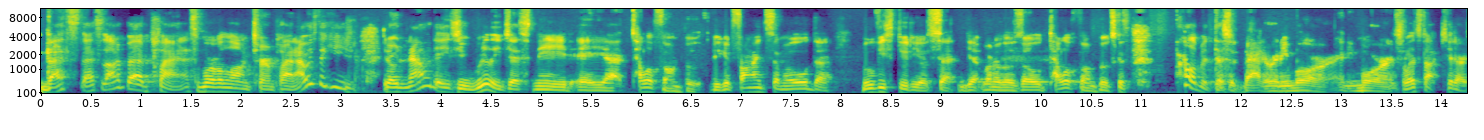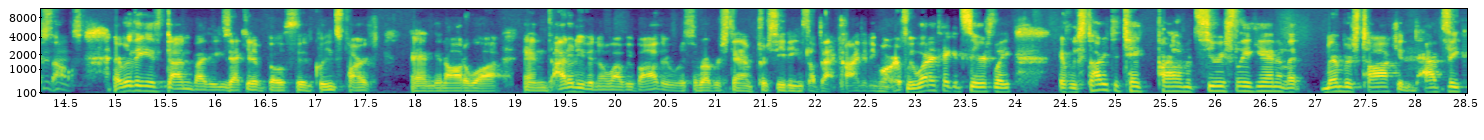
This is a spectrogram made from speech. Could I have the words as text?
That's that's not a bad plan. That's more of a long term plan. I was thinking, you know, nowadays you really just need a uh, telephone booth. You could find some old uh, movie studio set and get one of those old telephone booths because Parliament doesn't matter anymore anymore. So let's not kid ourselves. Mm-hmm. Everything is done by the executive, both in Queen's Park and in Ottawa. And I don't even know why we bother with the rubber stamp proceedings of that kind anymore. If we want to take it seriously, if we started to take Parliament seriously again and let members talk and have the,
